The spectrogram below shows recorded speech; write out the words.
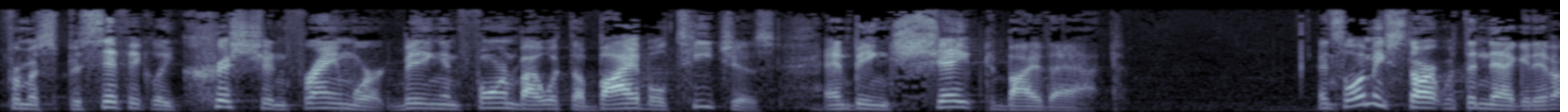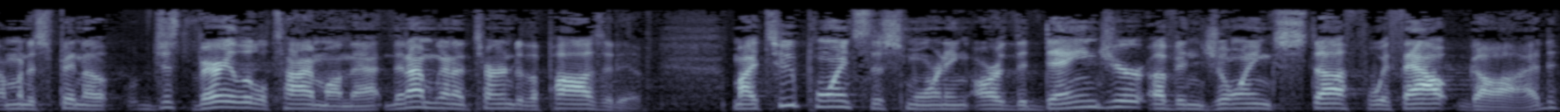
from a specifically Christian framework, being informed by what the Bible teaches and being shaped by that. And so let me start with the negative. I'm going to spend a, just very little time on that. Then I'm going to turn to the positive. My two points this morning are the danger of enjoying stuff without God.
